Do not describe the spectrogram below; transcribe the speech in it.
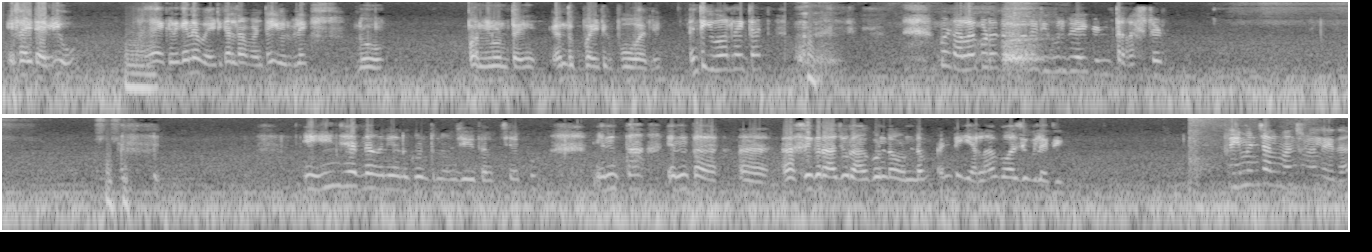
ఇఫ్ ఐ టెల్ యూ అలా ఎక్కడికైనా బయటకు వెళ్దామంటే యూల్ బి లైక్ నో పనులు ఉంటాయి ఎందుకు బయటకు పోవాలి? అంటే you are like that but అలా కూడా కాదు you will be like interested ఏం చేద్దామని అనుకుంటున్నావు జీవితం? చెప్పు. ఎంత ఎంత రసికరాజు రాకుండా ఉండం అంటే ఎలా పాసిబుల్ అది? ప్రేమించాలి మనసులో లేదా?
